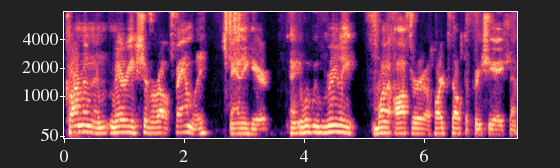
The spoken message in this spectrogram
Carmen and Mary Chiverella family standing here, and we really want to offer a heartfelt appreciation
